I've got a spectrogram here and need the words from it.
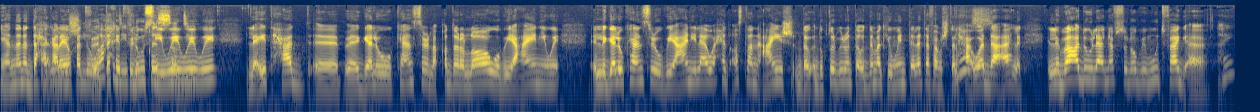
يعني أنا اتضحك عليا وخد اتاخد فلوسي وي وي. وي لقيت حد آه، جاله cancer لا قدر الله وبيعاني و... اللي جاله cancer وبيعاني لا واحد أصلا عايش الدكتور بيقول أنت قدامك يومين ثلاثة فمش تلحق. ودع أهلك اللي بعده لقى نفسه انه بيموت فجأة أيوه.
